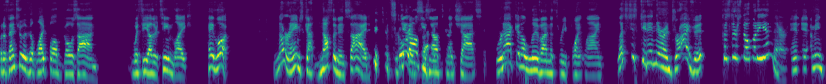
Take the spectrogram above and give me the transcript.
But eventually, the light bulb goes on with the other team. Like, hey, look, Notre Dame's got nothing inside. Get all inside. these outside shots. We're not going to live on the three point line. Let's just get in there and drive it because there's nobody in there. And, and I mean,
